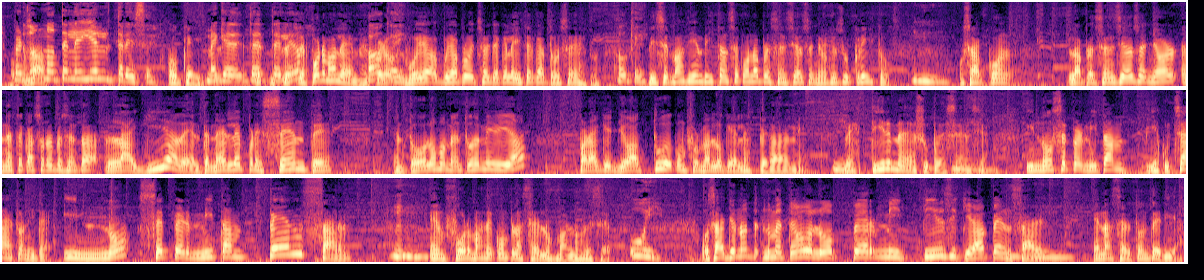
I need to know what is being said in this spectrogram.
Perdón, O sea, no te leí el 13. Ok. Me quedé- te, leo? Después nomás léeme, pero Ok. voy a, voy a aprovechar ya que leíste el 14 de esto. Ok. Dice, más bien vístanse con la presencia del Señor Jesucristo. Mm. O sea, con la presencia del Señor, en este caso representa la guía de Él, tenerle presente en todos los momentos de mi vida para que yo actúe conforme a lo que Él espera de mí. Vestirme de su presencia. Y no se permitan, y escucha esto, Anita, y no se permitan pensar en formas de complacer los malos deseos. Uy. O sea, yo no, no me tengo que luego permitir siquiera pensar en hacer tonterías.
